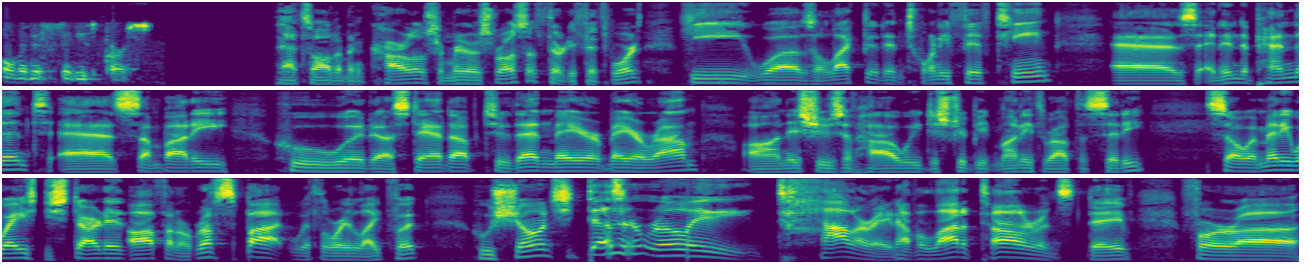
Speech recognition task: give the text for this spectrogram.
over this city's purse. That's Alderman Carlos Ramirez Rosa, 35th Ward. He was elected in 2015 as an independent, as somebody who would uh, stand up to then Mayor Mayor Rahm on issues of how we distribute money throughout the city. So in many ways, he started off on a rough spot with Lori Lightfoot, who's shown she doesn't really tolerate, have a lot of tolerance, Dave, for uh,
